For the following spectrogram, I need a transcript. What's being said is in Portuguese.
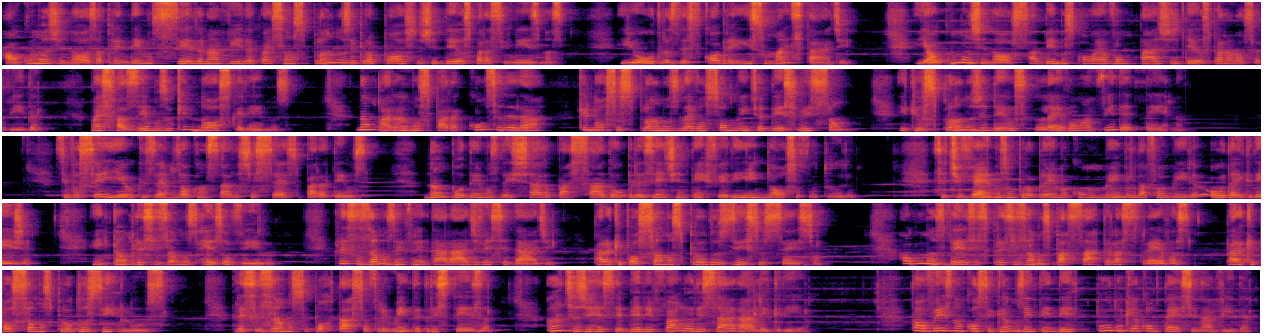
Algumas de nós aprendemos cedo na vida quais são os planos e propósitos de Deus para si mesmas, e outras descobrem isso mais tarde. E algumas de nós sabemos qual é a vontade de Deus para a nossa vida, mas fazemos o que nós queremos não paramos para considerar que nossos planos levam somente à destruição e que os planos de Deus levam à vida eterna. Se você e eu quisermos alcançar o sucesso para Deus, não podemos deixar o passado ou o presente interferir em nosso futuro. Se tivermos um problema com um membro da família ou da igreja, então precisamos resolvê-lo. Precisamos enfrentar a adversidade para que possamos produzir sucesso. Algumas vezes precisamos passar pelas trevas para que possamos produzir luz. Precisamos suportar sofrimento e tristeza antes de receber e valorizar a alegria. Talvez não consigamos entender tudo o que acontece na vida,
